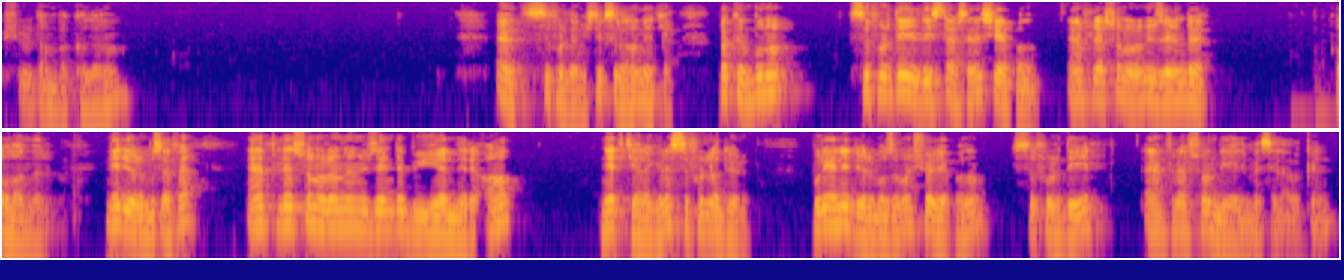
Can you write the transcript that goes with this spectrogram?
Şuradan bakalım. Evet 0 demiştik sıralama net kar. Bakın bunu 0 değil de isterseniz şey yapalım. Enflasyon oranı üzerinde olanları. Ne diyorum bu sefer? Enflasyon oranının üzerinde büyüyenleri al. Net kara göre sıfırla diyorum. Buraya ne diyorum o zaman? Şöyle yapalım. Sıfır değil, enflasyon diyelim mesela bakın.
